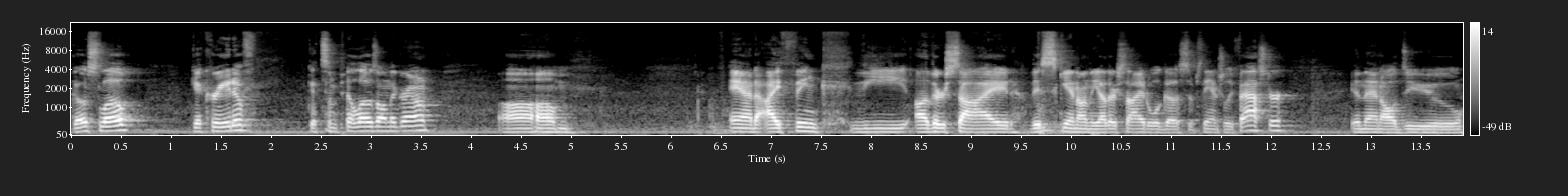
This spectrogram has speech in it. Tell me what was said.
go slow, get creative, get some pillows on the ground. Um, and I think the other side, this skin on the other side will go substantially faster. And then I'll do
